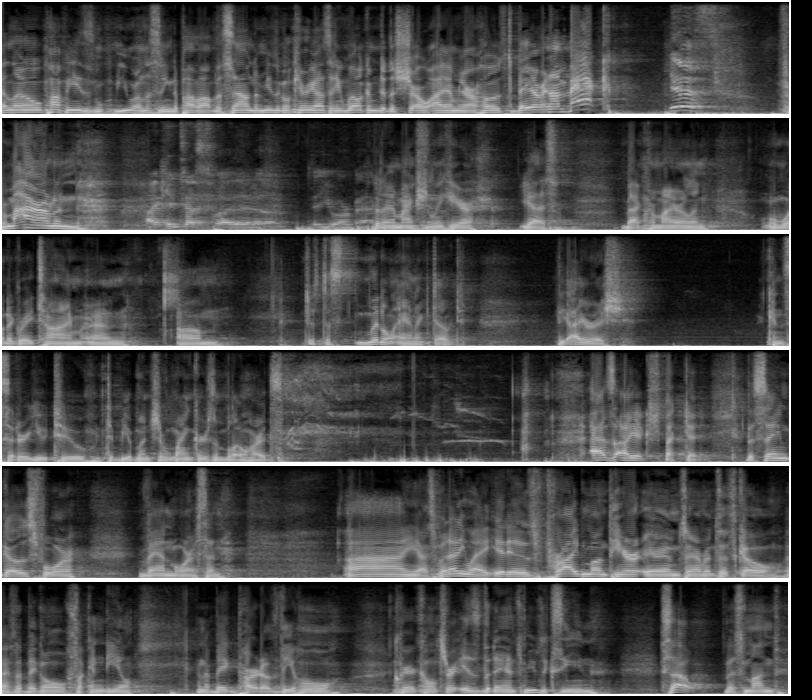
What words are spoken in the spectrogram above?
Hello, poppies. You are listening to Pop Off, the sound of musical curiosity. Welcome to the show. I am your host, Bear, and I'm back Yes! from Ireland. I can testify that uh, that you are back. That I am actually here. Yes, back from Ireland. What a great time. And um, just a little anecdote the Irish consider you two to be a bunch of wankers and blowhards. As I expected. The same goes for Van Morrison. Ah, yes. But anyway, it is Pride Month here in San Francisco. That's a big old fucking deal. And a big part of the whole queer culture is the dance music scene. So, this month,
